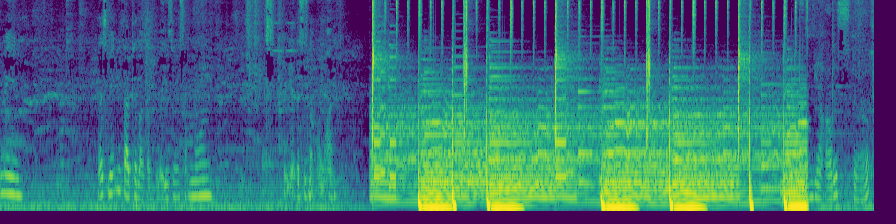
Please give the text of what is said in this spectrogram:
I mean, that's maybe if I put like a blazer or something on. But yeah, this is number one. I'm getting all this stuff.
